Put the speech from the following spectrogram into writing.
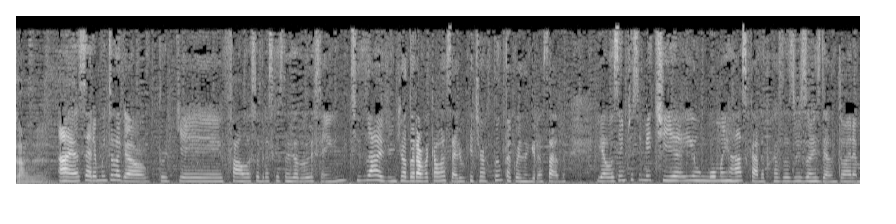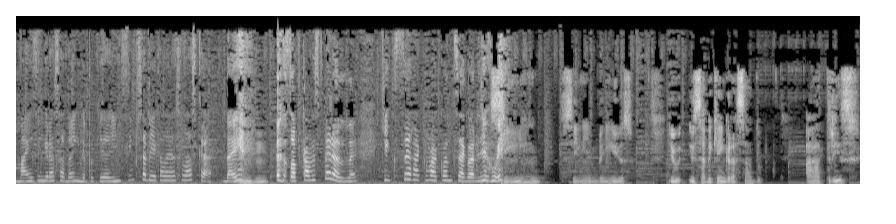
Cara, é- Ah, a série é muito legal, porque fala sobre as questões adolescentes. Ai, gente, eu adorava aquela série, porque tinha tanta coisa engraçada. E ela sempre se metia em alguma enrascada por causa das visões dela. Então era mais engraçado ainda, porque a gente sempre sabia que ela ia se lascar. Daí Uhum. eu só ficava esperando, né? O que, que será que vai acontecer agora de ruim? Sim, sim, é bem isso. E, e sabe o que é engraçado? A atriz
